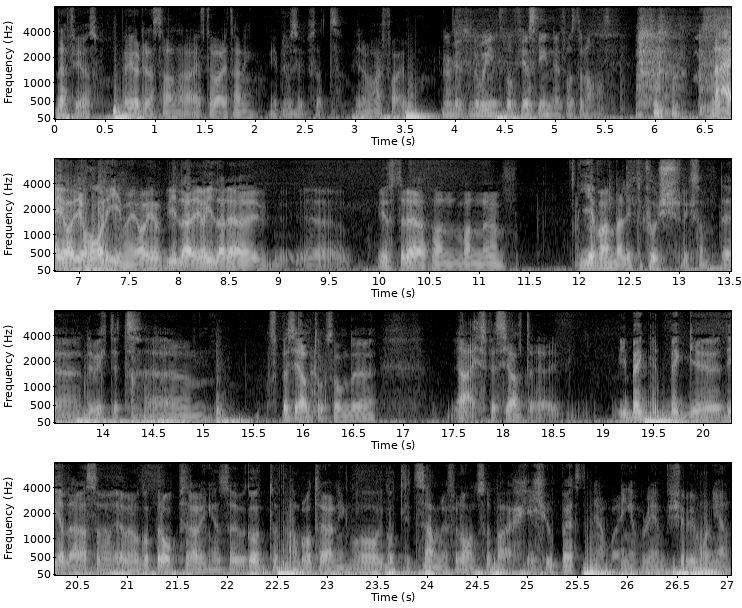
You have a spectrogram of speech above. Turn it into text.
därför gör jag så. Jag gör det nästan alla efter varje träning i princip. Så att i de high five. Okej, så det var inte för att fjäska in dig första dagen alltså? Nej, jag, jag har det i mig. Jag, jag, gillar, jag gillar det. eh, Just det där att man, man Ge varandra lite push liksom. Det, det är viktigt. Eh, Speciellt också om det... Nej, speciellt eh, i bägge, bägge delar. Alltså, även om det har gått bra på träningen så har vi gått fan bra träning och har vi gått lite sämre för någon så bara hej, upp på hästen igen bara. Inga problem, vi kör vi imorgon igen.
